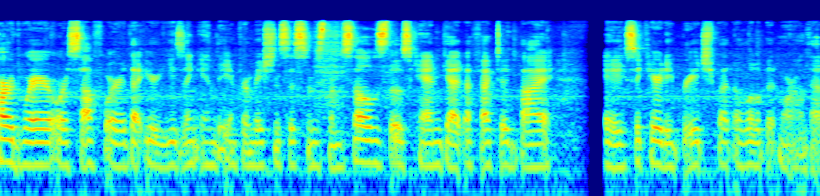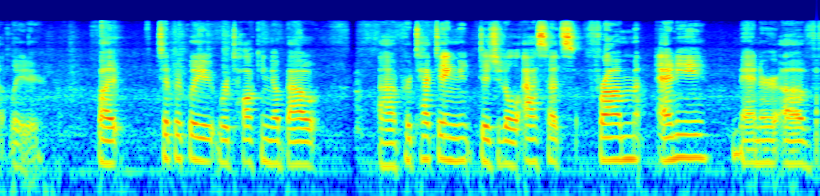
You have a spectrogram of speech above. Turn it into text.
hardware or software that you're using in the information systems themselves. Those can get affected by a security breach, but a little bit more on that later. But typically, we're talking about uh, protecting digital assets from any manner of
